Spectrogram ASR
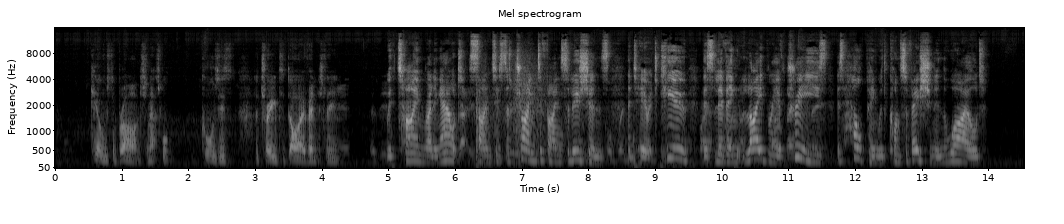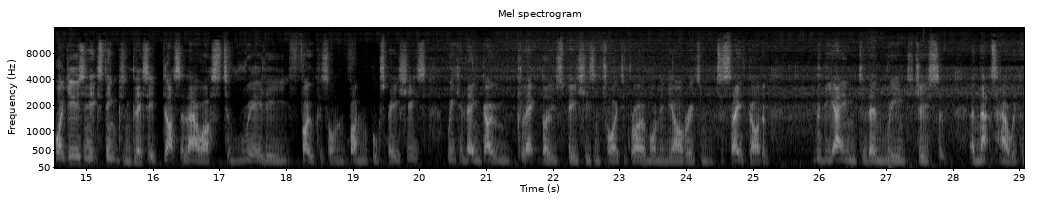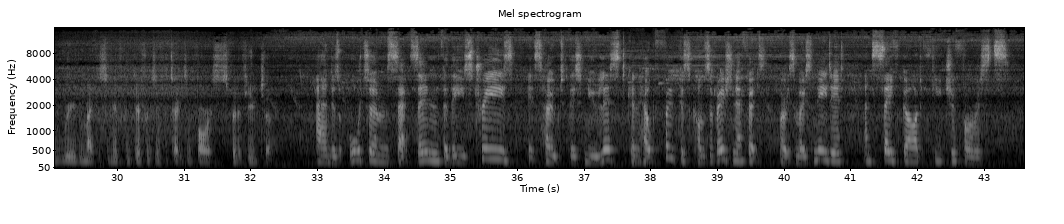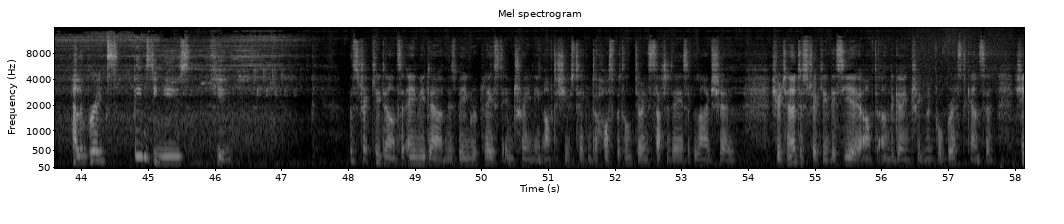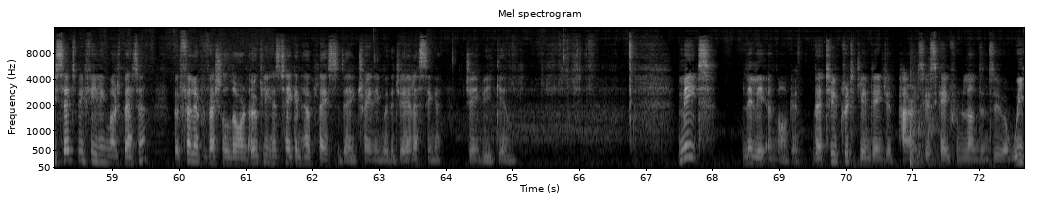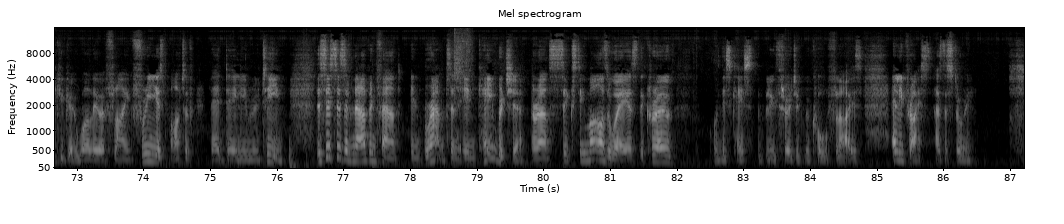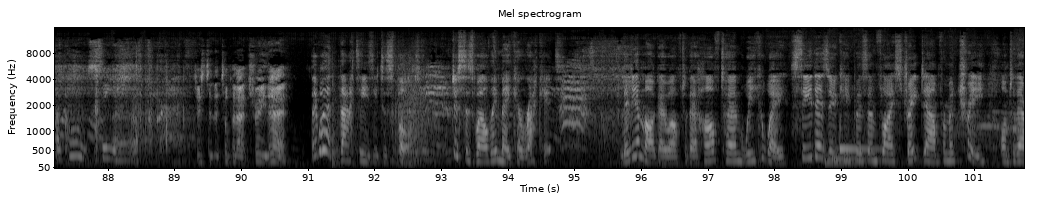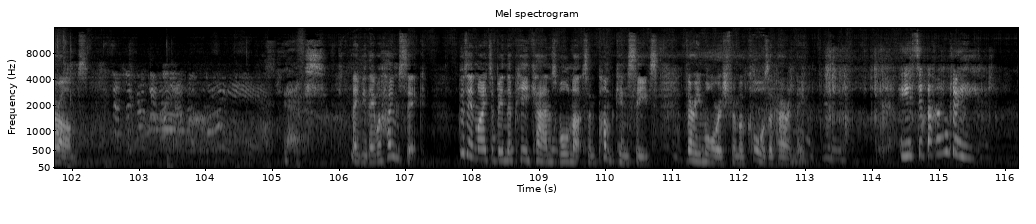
kills the branch, and that's what causes the tree to die eventually. With time running out, scientists are trying to find solutions. And here at Kew, this living library of trees is helping with conservation in the wild. By using the extinction list, it does allow us to really focus on vulnerable species. We can then go and collect those species and try to grow them on in the arboretum to safeguard them with the aim to then reintroduce them. And that's how we can really make a significant difference in protecting forests for the future. And as autumn sets in for these trees, it's hoped this new list can help focus conservation efforts where it's most needed and safeguard future forests. Helen Briggs, BBC News, Kew. The Strictly dancer Amy Dowden is being replaced in training after she was taken to hospital during Saturday's live show. She returned to Strictly this year after undergoing treatment for breast cancer. She's said to be feeling much better, but fellow professional Lauren Oakley has taken her place today, training with the JLS singer JB Gill. Meet Lily and Margot. They're two critically endangered parrots who escaped from London Zoo a week ago while they were flying free as part of their daily routine. The sisters have now been found in Brampton in Cambridgeshire, around 60 miles away, as the crow, or in this case, the blue throated macaw, flies. Ellie Price has the story. I can't see it. Just at the top of that tree there. They weren't that easy to spot. Just as well they make a racket. Lily and Margot, after their half term week away, see their zookeepers and fly straight down from a tree onto their arms. Yes. Maybe they were homesick, but it might have been the pecans, walnuts, and pumpkin seeds. Very moreish from a cause, apparently. Are you super hungry?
